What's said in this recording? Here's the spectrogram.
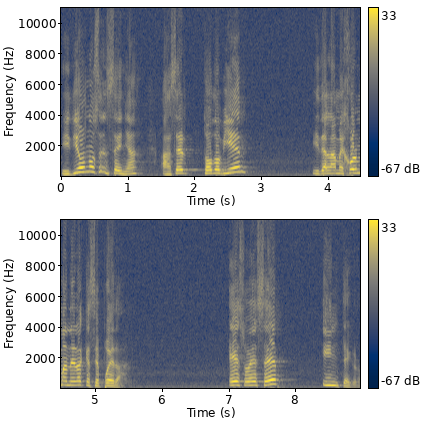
Y Dios nos enseña a hacer todo bien y de la mejor manera que se pueda. Eso es ser íntegro.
